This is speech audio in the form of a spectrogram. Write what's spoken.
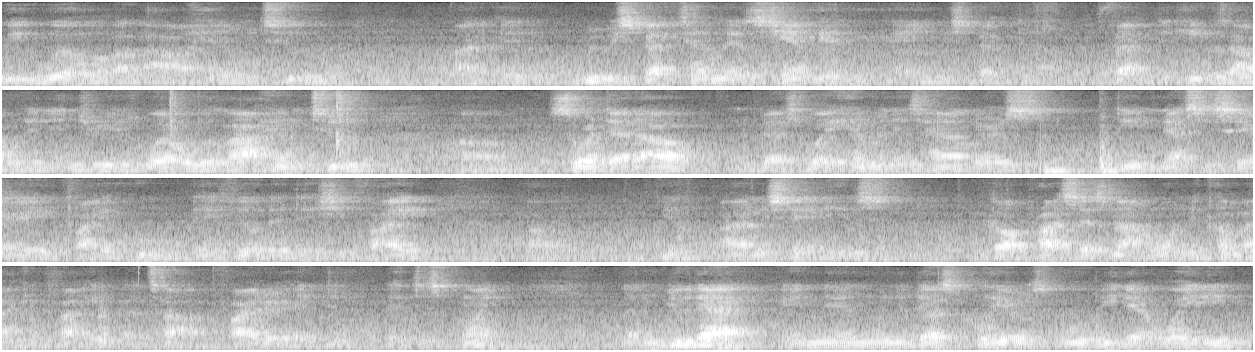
we will allow him to. Uh, we respect him as a champion and respect the fact that he was out with an injury as well. We allow him to um, sort that out the best way him and his handlers deem necessary, fight who they feel that they should fight. Uh, you know, I understand his thought process not wanting to come back and fight a top fighter at, the, at this point. Let him do that, and then when the dust clears, we'll be there waiting.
